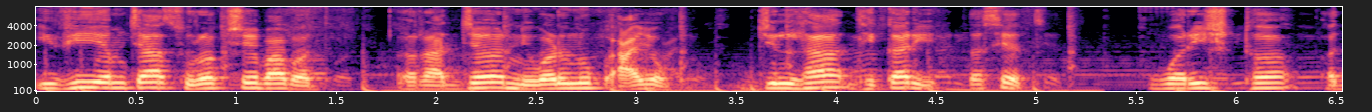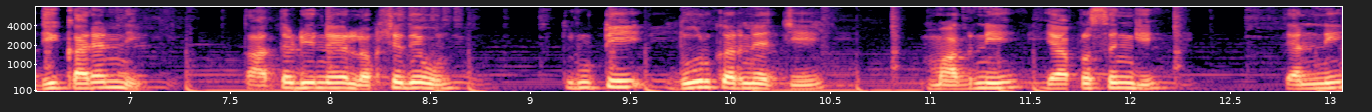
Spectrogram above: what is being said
ई व्ही एमच्या सुरक्षेबाबत राज्य निवडणूक आयोग जिल्हाधिकारी तसेच वरिष्ठ अधिकाऱ्यांनी तातडीने लक्ष देऊन त्रुटी दूर करण्याची मागणी या प्रसंगी त्यांनी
